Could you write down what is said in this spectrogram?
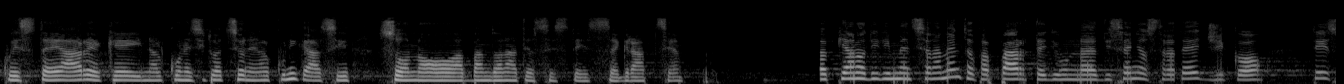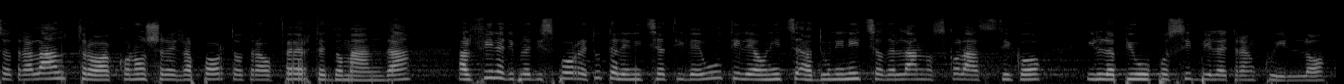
queste aree che in alcune situazioni, in alcuni casi, sono abbandonate a se stesse. Grazie. Piano di dimensionamento fa parte di un disegno strategico teso tra l'altro a conoscere il rapporto tra offerta e domanda al fine di predisporre tutte le iniziative utili ad un inizio dell'anno scolastico il più possibile tranquillo.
